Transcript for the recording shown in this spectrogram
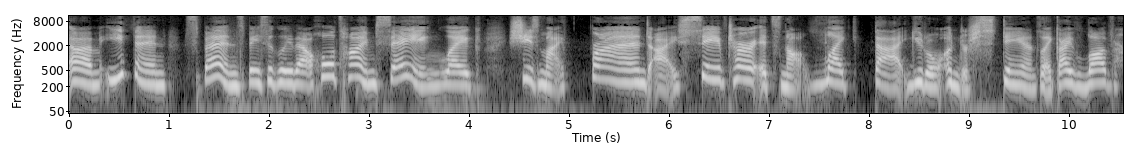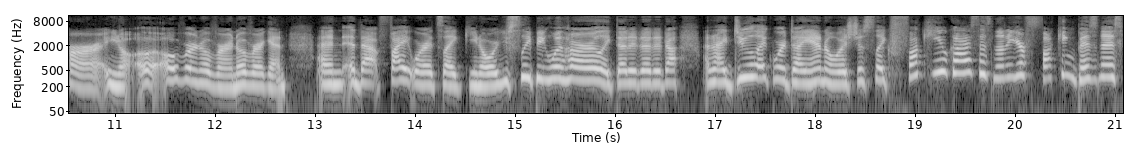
um, Ethan spends basically that whole time saying like, "She's my friend. I saved her. It's not like that. You don't understand. Like, I love her, you know, over and over and over again. And, and that fight where it's like, you know, are you sleeping with her? Like, da da da da da. And I do like where Dianna was just like, fuck you guys. That's none of your fucking business.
